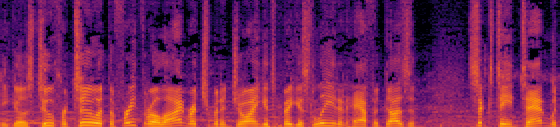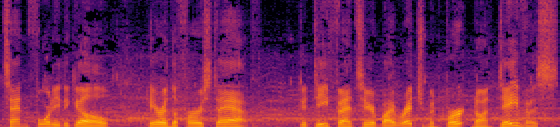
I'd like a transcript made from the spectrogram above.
He goes two for two at the free throw line. Richmond enjoying its biggest lead at half a dozen. 16 10 with 10.40 to go here in the first half. Good defense here by Richmond. Burton on Davis.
